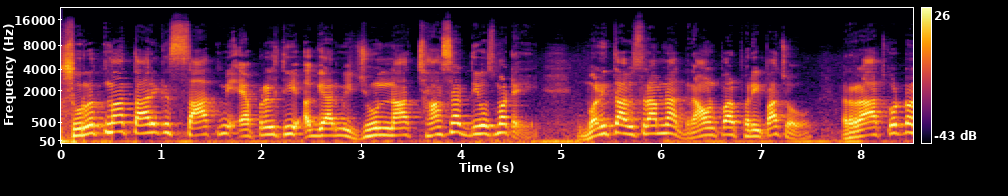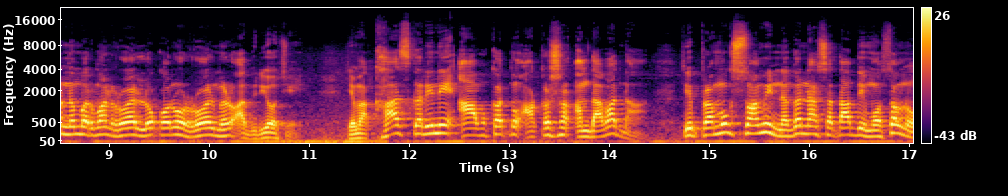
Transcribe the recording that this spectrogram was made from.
સુરતમાં તારીખ સાતમી એપ્રિલથી અગિયારમી જૂનના છાસઠ દિવસ માટે વનિતા વિશ્રામના ગ્રાઉન્ડ પર ફરી પાછો રાજકોટનો નંબર વન રોયલ લોકોનો રોયલ મેળો આવી રહ્યો છે. જેમાં ખાસ કરીને આ વખતનું આકર્ષણ અમદાવાદના જે પ્રમુખ સ્વામી નગરના શતાબ્દી મહોત્સવનો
